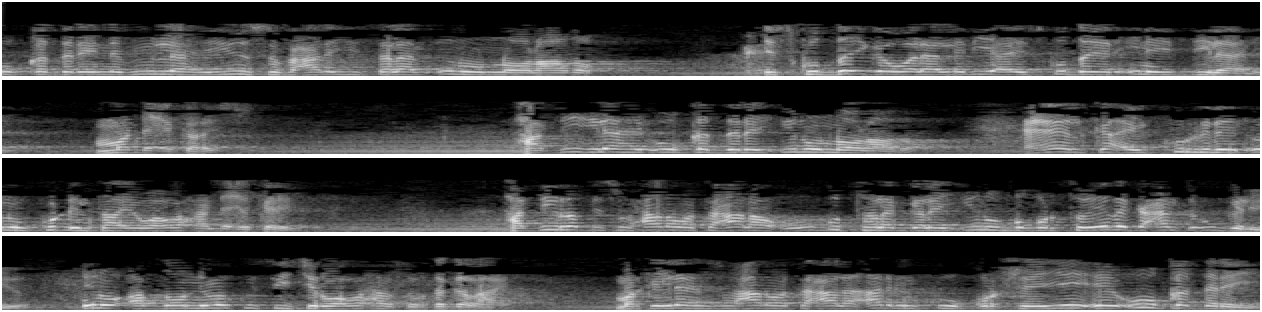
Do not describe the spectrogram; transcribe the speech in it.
uu qadaray nebiyullaahi yuusuf calayhi salaam inuu noolaado isku dayga walaaladii ay isku dayeen inay dilaani ma dhici karayso. Haddii ilaahay uu qadaray inuu noolaado ceelka ay ku rideen inuu ku dhintaayo waa waxaan dhici karan haddii rabbi subxaana wa tacaala uu ugu talagalay inuu boqortooyada gacanta u geliyo inuu addoonnimo ku sii jiro waa waxaan suurtagal ahayn marka ilaahay subxaana wa tacaala arrinkuu qorsheeyey ee uu qadarayey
